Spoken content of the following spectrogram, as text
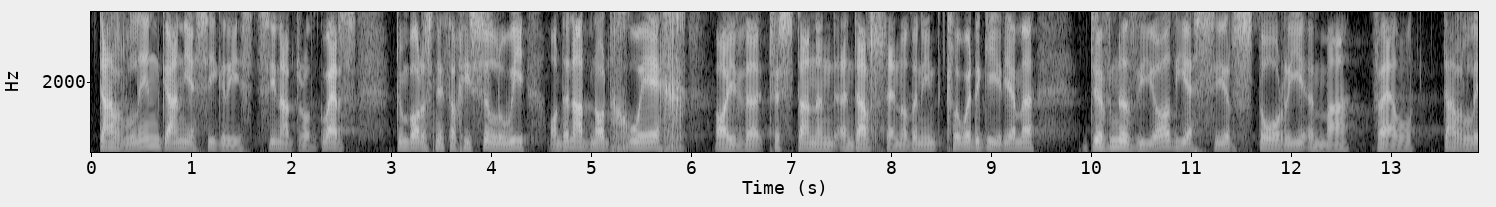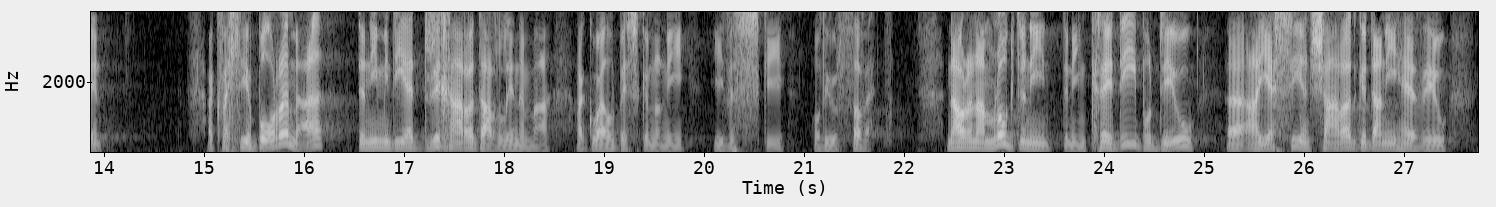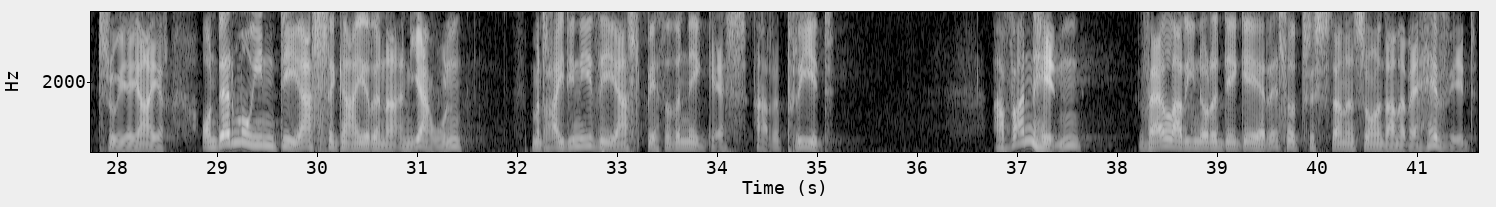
Darlun gan Iesu Grist sy'n adrodd gwers. Dwi'n bod os wnaethoch chi sylwi, ond yn adnod chwech oedd Tristan yn, yn darllen, oedden ni'n clywed y geiriau yma, defnyddiodd Iesu'r stori yma fel darlun. Ac felly y bore yma, dyn ni'n mynd i edrych ar y darlun yma a gweld beth sydd ni i ddysgu o ddiwrtho fe. Nawr, yn amlwg, dyn ni'n ni, ni credu bod Dyw uh, a Iesu yn siarad gyda ni heddiw trwy ei air. Ond er mwyn deall y gair yna yn iawn, mae'n rhaid i ni ddeall beth oedd y neges ar y pryd. A fan hyn, fel ar un o'r adegau eraill o Tristan yn sôn amdano fe hefyd,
